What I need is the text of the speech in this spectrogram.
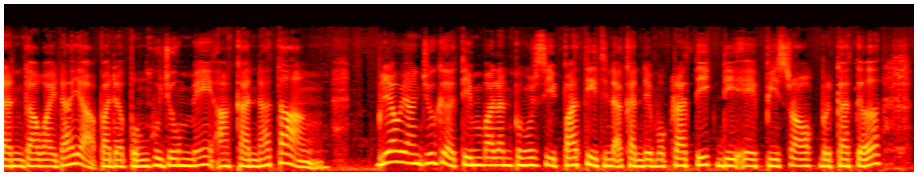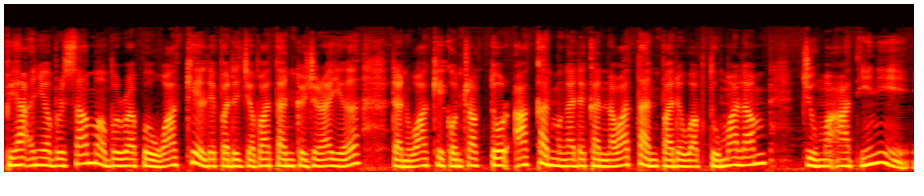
dan Gawai Dayak pada penghujung Mei akan datang. Beliau yang juga timbalan pengurusi Parti Tindakan Demokratik DAP Sarawak berkata pihaknya bersama beberapa wakil daripada Jabatan Kerja Raya dan wakil kontraktor akan mengadakan lawatan pada waktu malam Jumaat ini.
